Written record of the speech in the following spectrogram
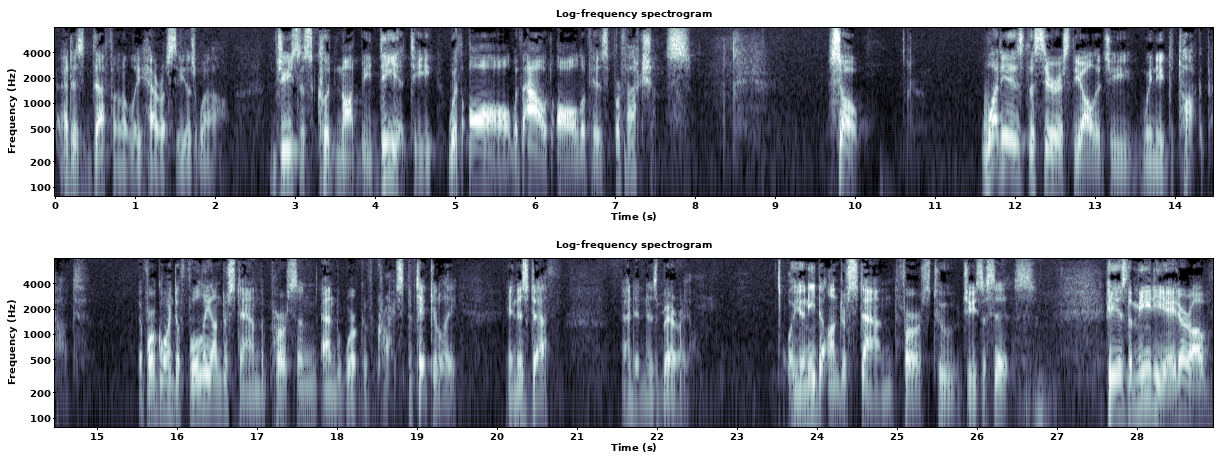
That is definitely heresy as well. Jesus could not be deity with all, without all of his perfections. So, what is the serious theology we need to talk about? If we're going to fully understand the person and work of Christ, particularly in his death and in his burial. Well, you need to understand first who Jesus is. He is the mediator of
